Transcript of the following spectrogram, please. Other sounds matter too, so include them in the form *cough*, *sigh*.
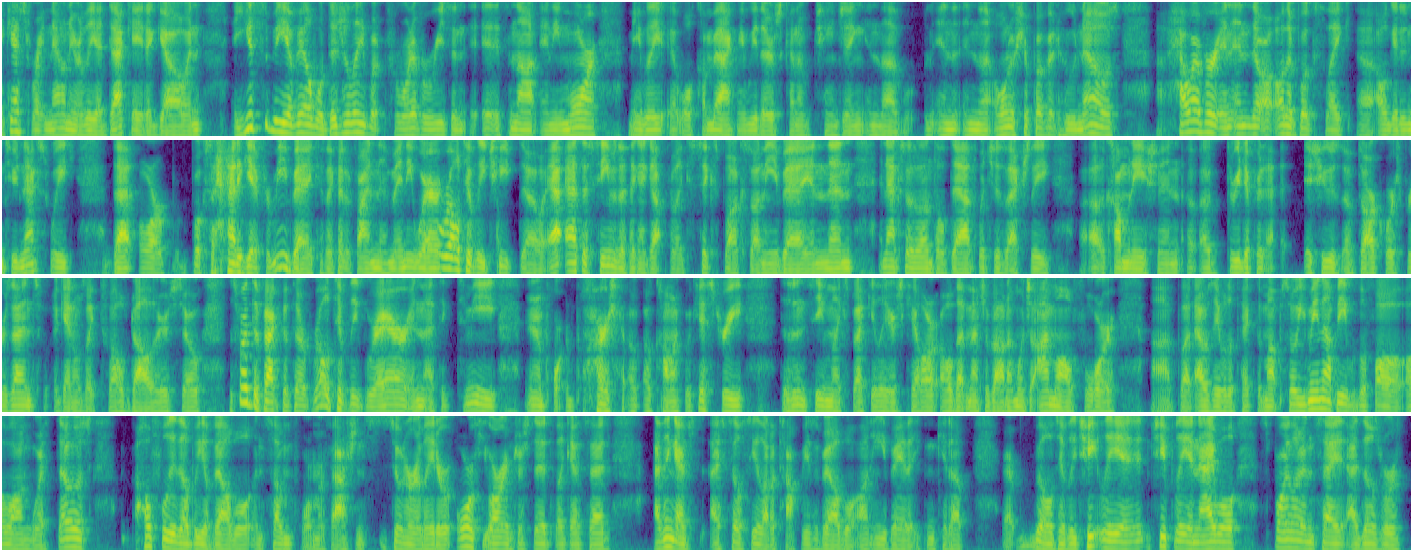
I guess right now nearly a decade ago. And it used to be available digitally, but for whatever reason, it's not anymore. Maybe it will come back. Maybe there's kind of changing in the in in the ownership of it. Who knows? Uh, however, and, and there are other books like uh, I'll get into next week that are books *laughs* I had to get from eBay because I couldn't find them anywhere. Relatively cheap though. At, at the seams, I think I got for like six bucks on eBay, and then an accidental death, which is actually a combination of three different issues of Dark Horse Presents. Again, was like twelve dollars. So, despite the fact that they're relatively rare, and I think to me an important *laughs* part of, of comic book history, doesn't seem like speculators care all that much about them, which I'm all for. Uh, but I was able to pick them up. So you may not be able to follow along with those. Hopefully, they'll be available in some form or fashion sooner or later. Or if you are interested, like I said, I think I've, I still see a lot of copies available on eBay that you can get up uh, relatively cheaply and cheaply. And I will spoiler and say uh, those were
